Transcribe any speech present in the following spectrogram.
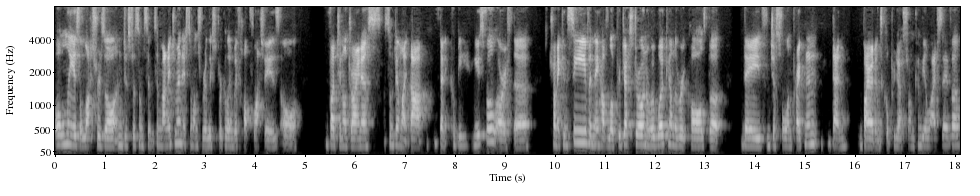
only as a last resort and just for some symptom management if someone's really struggling with hot flashes or vaginal dryness something like that then it could be useful. Or if they're trying to conceive and they have low progesterone and we're working on the root cause but they've just fallen pregnant, then bioidentical progesterone can be a lifesaver.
